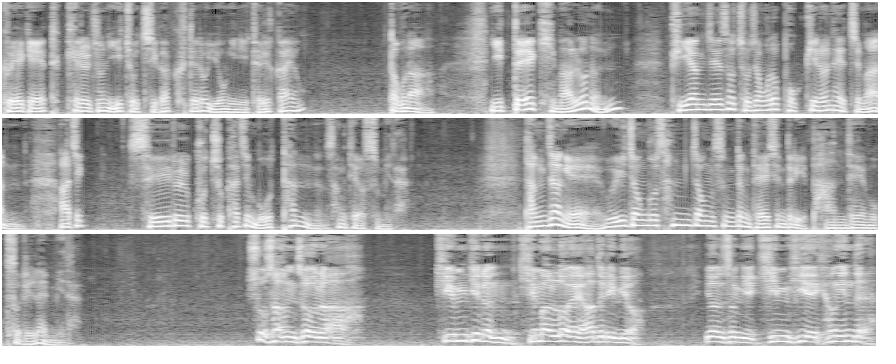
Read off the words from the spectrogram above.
그에게 특혜를 준 이 조치가 그대로 용인이 될까요? 더구나 이때의 김알로는 귀양지에서 조정으로 복귀는 했지만 아직 세를 구축하지 못한 상태였습니다. 당장에 의정부 삼정승 등 대신들이 반대의 목소리를 냅니다. 주상 전하, 김기는 김알로의 아들이며 연성이 김희의 형인데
